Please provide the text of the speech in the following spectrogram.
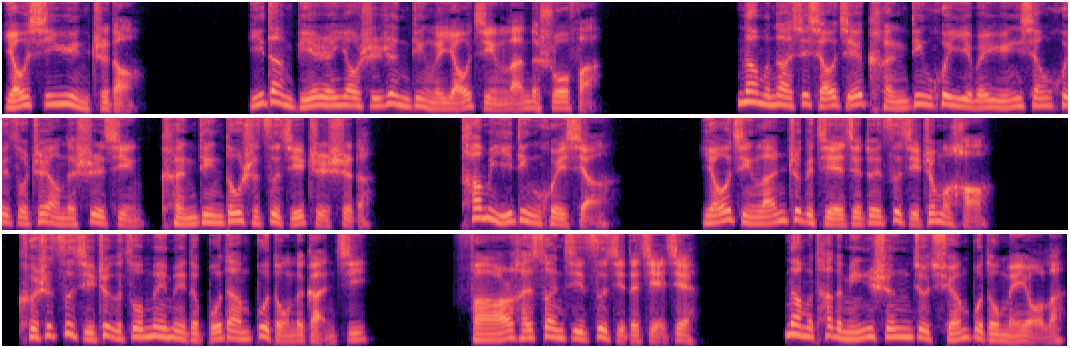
姚希韵知道，一旦别人要是认定了姚锦兰的说法，那么那些小姐肯定会以为云香会做这样的事情，肯定都是自己指示的。他们一定会想，姚锦兰这个姐姐对自己这么好，可是自己这个做妹妹的不但不懂得感激，反而还算计自己的姐姐。那么他的名声就全部都没有了。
